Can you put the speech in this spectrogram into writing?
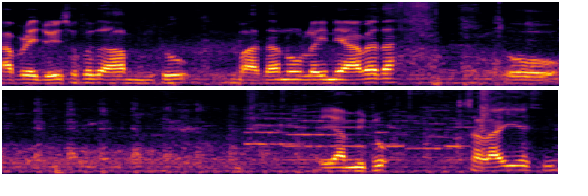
આપણે જોઈ શકો છો આ મીઠું બાધાનું લઈને આવ્યા હતા. તો અહીંયા મીઠું ચડાવીએ છીએ.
